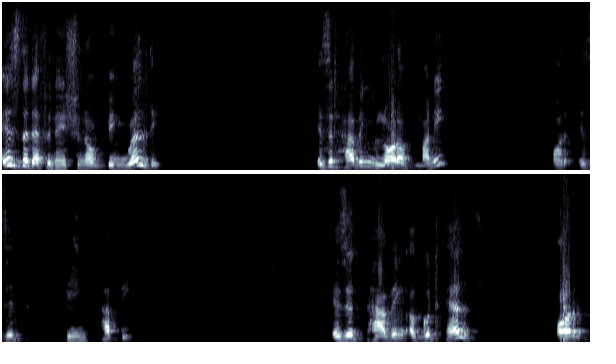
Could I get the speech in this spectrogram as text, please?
is the definition of being wealthy? Is it having a lot of money? Or is it being happy? Is it having a good health? Or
